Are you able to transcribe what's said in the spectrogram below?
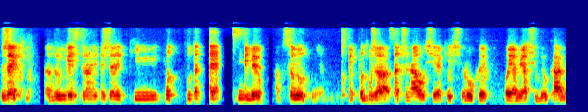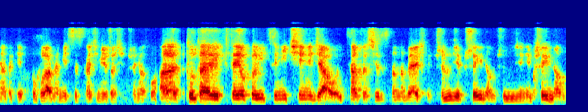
rzeki. Na drugiej stronie rzeki pod, tutaj nic nie było, absolutnie. Podburza, zaczynało się jakieś ruchy, pojawiła się drukarnia, takie popularne miejsce z Kazimierza się przeniosło, ale tutaj w tej okolicy nic się nie działo i cały czas się zastanawialiśmy, czy ludzie przyjdą, czy ludzie nie przyjdą.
